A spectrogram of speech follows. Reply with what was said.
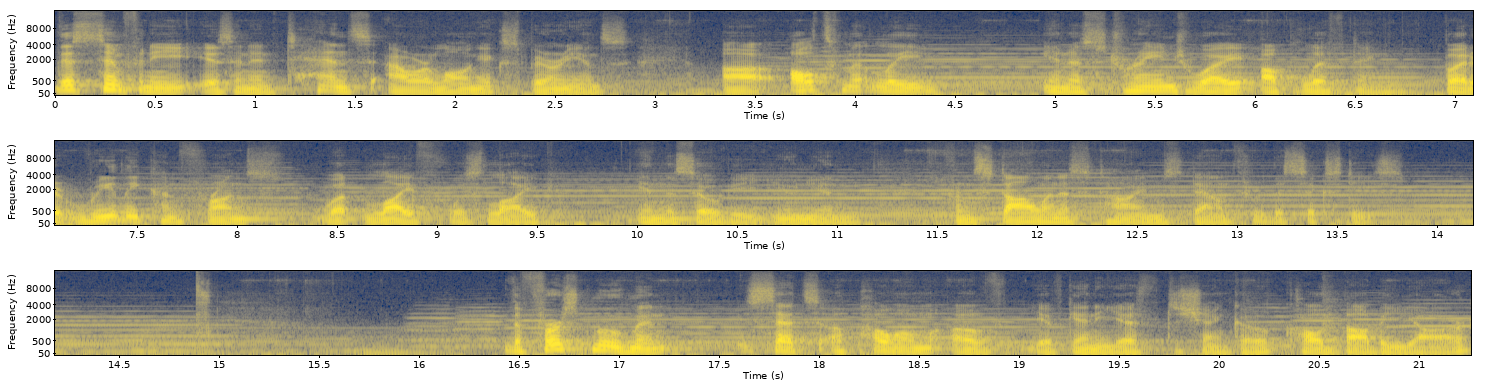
this symphony is an intense hour-long experience, uh, ultimately, in a strange way, uplifting, but it really confronts what life was like in the Soviet Union from Stalinist times down through the 60s. The first movement sets a poem of Yevgeny Yevtushenko called Babi Yar.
